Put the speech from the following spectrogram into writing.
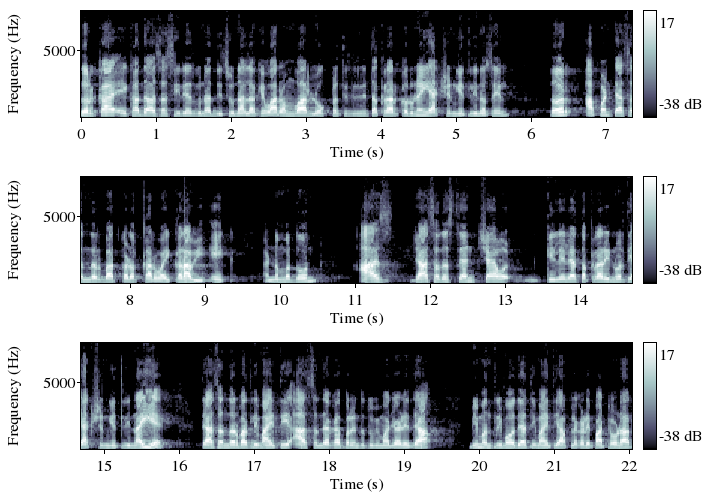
जर का एखादा असा सिरियस गुन्हा दिसून आला की वारंवार लोकप्रतिनिधी तक्रार करूनही ॲक्शन घेतली नसेल तर आपण त्या संदर्भात कडक कारवाई करावी एक. आणि नंबर दोन आज ज्या सदस्यांच्या केलेल्या तक्रारींवरती ॲक्शन घेतली नाही आहे त्या संदर्भातली माहिती आज संध्याकाळपर्यंत तुम्ही माझ्याकडे द्या. मी मंत्री महोदया ती माहिती आपल्याकडे पाठवणार.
